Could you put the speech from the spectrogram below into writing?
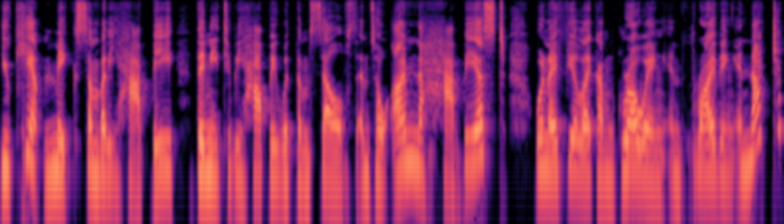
you can't make somebody happy? They need to be happy with themselves. And so I'm the happiest when I feel like I'm growing and thriving and not to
